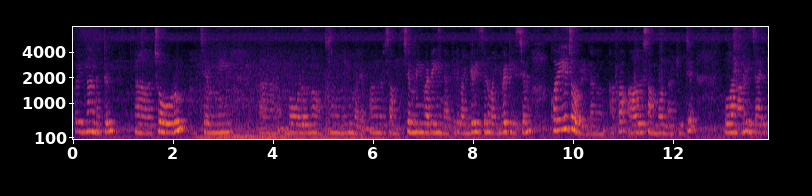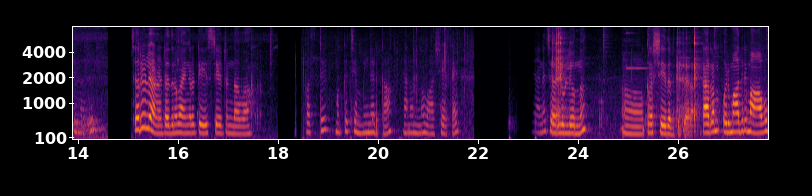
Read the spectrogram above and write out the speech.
അപ്പോൾ ഇന്ന് വന്നിട്ട് ചോറും ചെമ്മീൻ ബോളെന്നോ അങ്ങനെ എന്തെങ്കിലും പറയാം. അങ്ങനെ ഒരു സം ചെമ്മീൻ വടയും ഉണ്ടാക്കിയിട്ട് ഭയങ്കര ഈസിയാണ് ഭയങ്കര ടേസ്റ്റിയാണ് കുറേ ചോറ് കഴിക്കാൻ തോന്നും. അപ്പോൾ ആ ഒരു സംഭവം ഉണ്ടാക്കിയിട്ട് പോകാനാണ് വിചാരിക്കുന്നത്. ചെറിയ ഉള്ളിയാണ് കേട്ടോ ഇതിന് ഭയങ്കര ടേസ്റ്റ് ആയിട്ടുണ്ടാവുക. ഫസ്റ്റ് നമുക്ക് ചെമ്മീൻ എടുക്കാം. ഞാനൊന്ന് വാഷ് ചെയ്യട്ടെ. ഞാൻ ചെറിയ ഉള്ളി ഒന്ന് ക്രഷ് ചെയ്തെടുത്തിട്ട് വരാം. കാരണം ഒരുമാതിരി മാവ്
